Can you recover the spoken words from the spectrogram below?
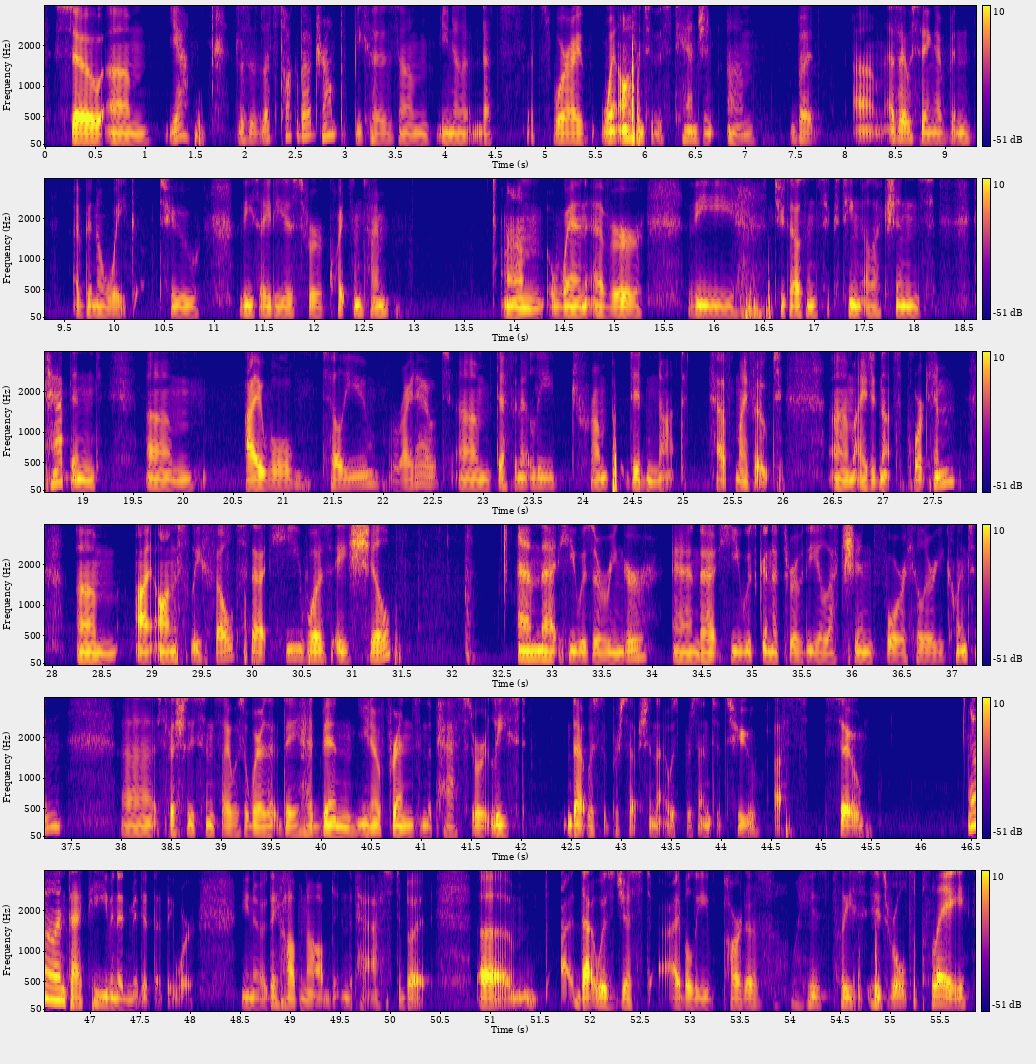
So um, yeah, let's, let's, talk about Trump because um, you know that's that's where I went off into this tangent. Um, but um, as I was saying, I've been I've been awake to these ideas for quite some time. Um, whenever the 2016 elections happened, um, I will tell you right out um, definitely Trump did not have my vote. Um, I did not support him. Um, I honestly felt that he was a shill and that he was a ringer and that he was going to throw the election for Hillary Clinton, uh, especially since I was aware that they had been, you know, friends in the past, or at least that was the perception that was presented to us. So well, in fact, he even admitted that they were. You know, they hobnobbed in the past, but um, that was just, I believe, part of his place, his role to play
